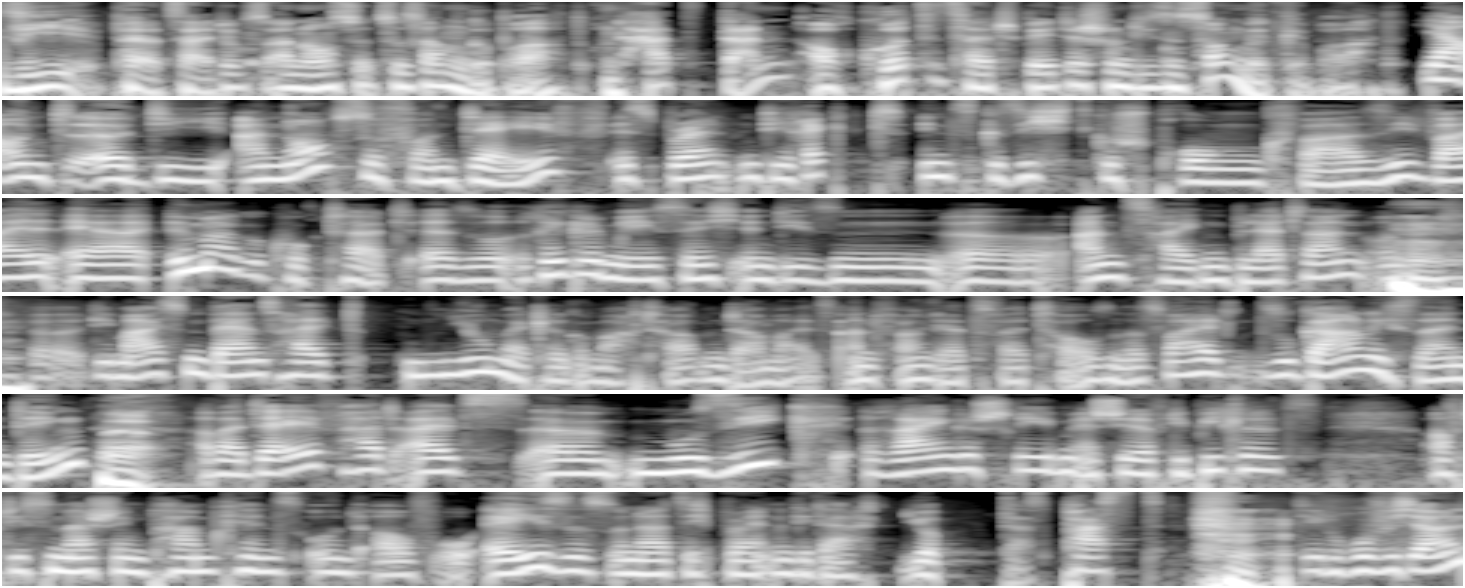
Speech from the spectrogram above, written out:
sie per Zeitungsannonce zusammengebracht und hat dann auch kurze Zeit später schon diesen Song mitgebracht. Ja, und äh, die Annonce von Dave ist Brandon direkt ins Gesicht gesprungen quasi, weil er immer geguckt hat, also regelmäßig in diesen äh, Anzeigenblättern und mhm. äh, die meisten Bands halt New Metal gemacht haben damals, Anfang der 2000. Das war halt so gar nicht sein Ding. Ja. Aber Dave hat als äh, Musik reingeschrieben, er steht auf die Beatles, auf die Smashing Pumpkins und auf Oasis und da hat sich Brandon gedacht, jupp, das passt, den rufe ich an.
